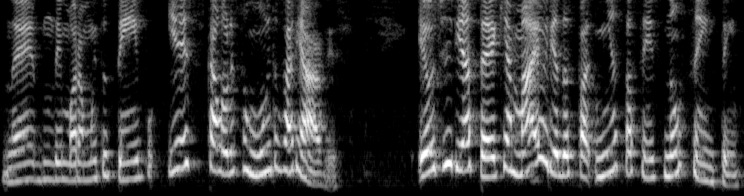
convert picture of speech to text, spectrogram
né? Não demora muito tempo e esses calores são muito variáveis. Eu diria até que a maioria das minhas pacientes não sentem.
